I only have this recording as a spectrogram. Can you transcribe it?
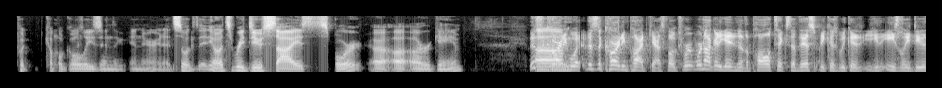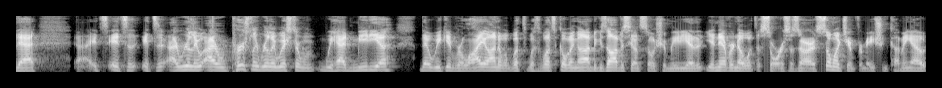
put a couple goalies in the in there, and it's so you know it's reduced sized sport uh, uh, or game. This is a carding. Um, this is a karting podcast, folks. We're, we're not going to get into the politics of this because we could, could easily do that. Uh, it's it's a, it's a, I really I personally really wish that we had media that we could rely on with, with what's going on because obviously on social media you never know what the sources are. So much information coming out.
